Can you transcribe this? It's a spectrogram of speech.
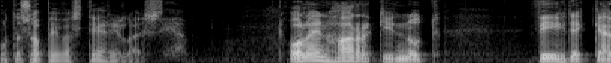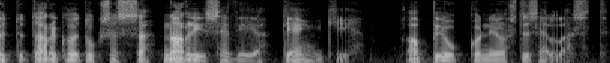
mutta sopivasti erilaisia. Olen harkinnut viihdekäyttötarkoituksessa narisevia kenkiä. Appiukkoni osti sellaiset.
